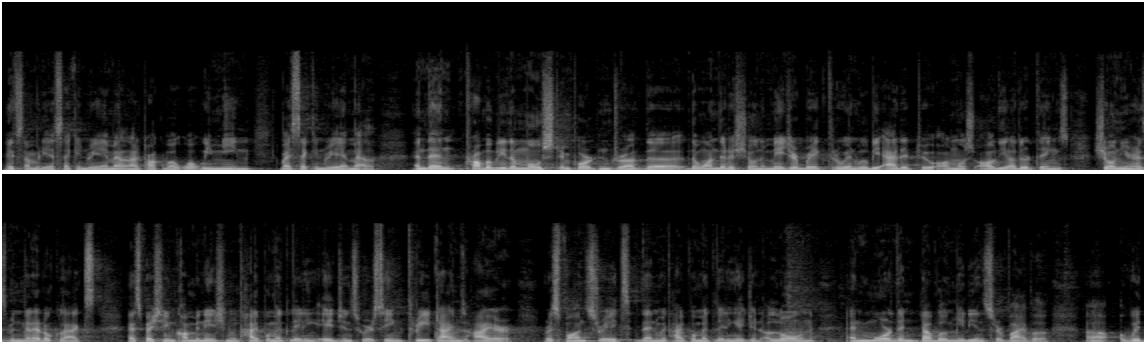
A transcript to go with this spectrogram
if somebody has secondary AML. And I'll talk about what we mean by secondary AML. And then probably the most important drug, the, the one that has shown a major breakthrough and will be added to almost all the other things shown here has been venetoclax, especially in combination with hypomethylating agents. We're seeing three times higher response rates than with hypomethylating agent alone and more than double median survival uh, with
